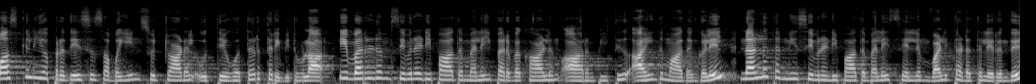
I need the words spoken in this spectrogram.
மஸ்கலியா பிரதேச சபையின் சுற்றாடல் உத்தியோகத்தர் தெரிவித்துள்ளார். இவ்வருடம் சிவனடி பாதமலை பருவகாலம் ஆரம்பித்து ஐந்து மாதங்களில் நல்லதண்ணி சிவனடி பாதமலை செல்லும் வழித்தடத்திலிருந்து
